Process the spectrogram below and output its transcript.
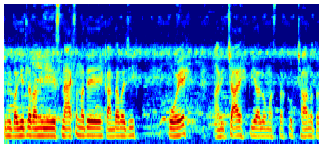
तुम्ही बघितलं आम्ही स्नॅक्समध्ये कांदा भाजी पोहे आणि चाय पियालो मस्त. खूप छान होतं.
